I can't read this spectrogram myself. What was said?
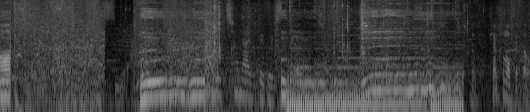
아. 다 캠프 먹겠다고.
